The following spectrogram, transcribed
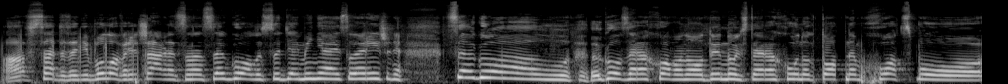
А офсайду не було в Річарлісона, це гол, і суддя міняє своє рішення. Це гол! Гол зараховано 1-0 стає рахунок Тотнем Хотспур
